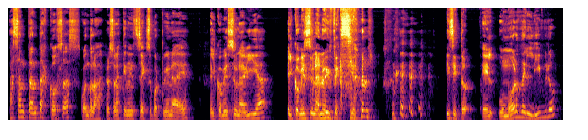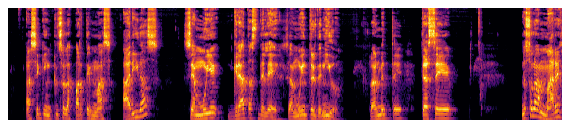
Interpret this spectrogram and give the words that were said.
pasan tantas cosas cuando las personas tienen sexo por primera vez. El comienzo de una vía, el comienzo de una nueva infección. Insisto, el humor del libro hace que incluso las partes más áridas sean muy gratas de leer, sean muy entretenido. Realmente te hace no solo amar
